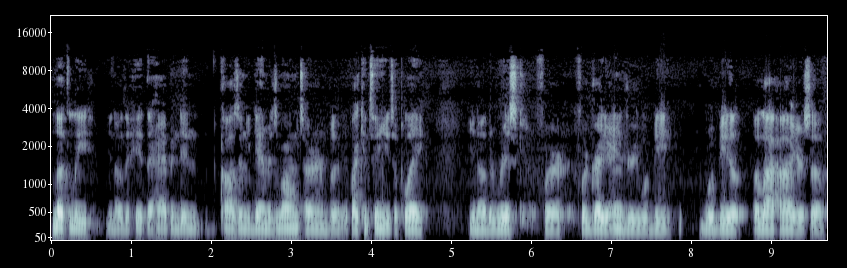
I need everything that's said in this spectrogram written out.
luckily, you know, the hit that happened didn't cause any damage long term. But if I continue to play, you know, the risk for, for greater injury would be would be a, a lot higher. So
